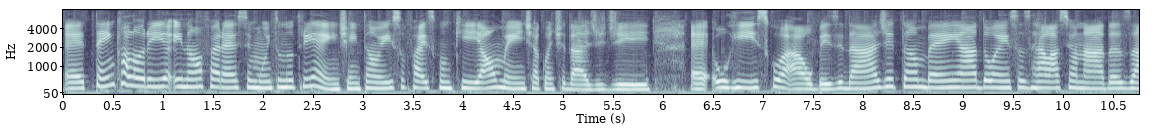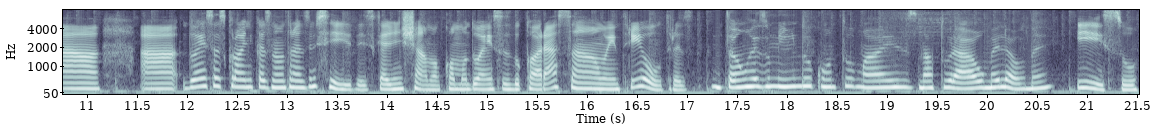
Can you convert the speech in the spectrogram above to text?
é, têm caloria e não oferecem muito nutriente. Então isso faz com que aumente a quantidade de é, o risco à obesidade e também a doenças relacionadas a, a doenças crônicas não transmissíveis, que a gente chama como doenças do coração, entre outras. Então, resumindo, quanto mais natural, melhor, né? Isso.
